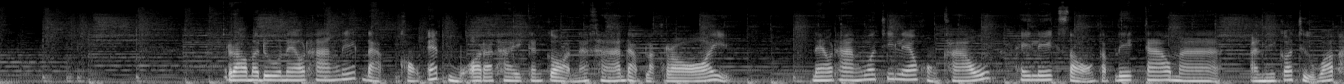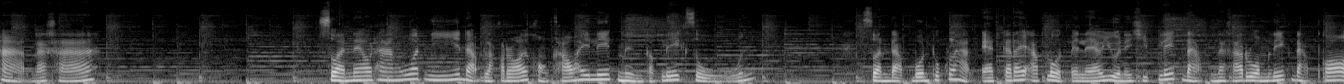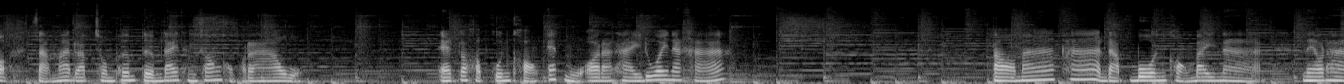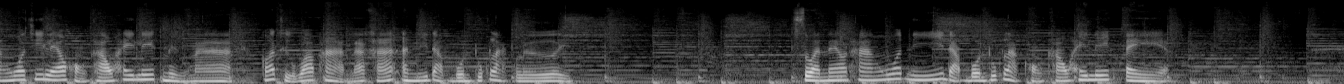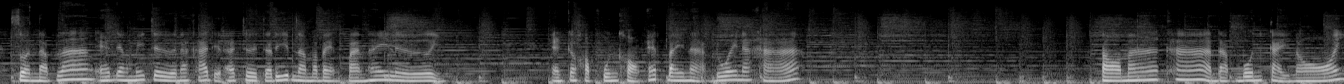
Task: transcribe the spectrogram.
เรามาดูแนวทางเลขดับของแอดหมูอรไทยกันก่อนนะคะ ดับหลักร้อย แนวทางงวดที่แล้วของเขาให้เลข 2 กับเลข 9 มา อันนี้ก็ถือว่าผ่านนะคะ ส่วนแนวทางงวดนี้ดับหลักร้อยของเขาให้เลข 1 กับเลข 0 ส่วนดับบนทุกหลักแอดก็ได้อัปโหลดไปแล้วอยู่ในคลิปเลขดับนะคะ รวมเลขดับก็สามารถรับชมเพิ่มเติมได้ทั้งช่องของเรา แอดก็ขอบคุณของแอดหมูอรไทยด้วยนะคะ ต่อมาค่ะดับบนของใบหนาด แนวทางงวดที่แล้วของเขาให้เลขหนึ่งมา ก็ถือว่าผ่านนะคะ อันนี้ดับบนทุกหลักเลย ส่วนแนวทางงวดนี้ดับบนทุกหลักของเขาให้เลข8ส่วนดับล่างแอดยังไม่เจอนะคะ เดี๋ยวถ้าเจอจะรีบนำมาแบ่งปันให้เลย แอดก็ขอบคุณของแอดใบหนาดด้วยนะคะ ต่อมาค่ะ ดับบนไก่น้อย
